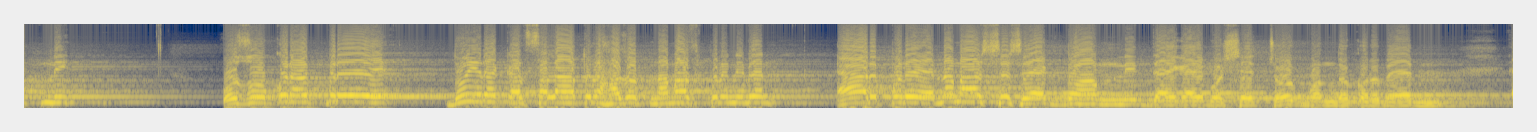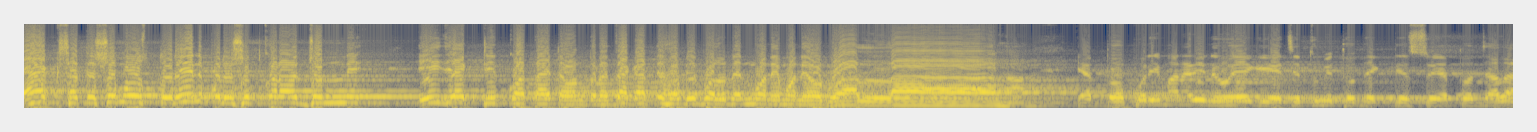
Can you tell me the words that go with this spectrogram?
আপনি অজু করার পরে দুই রাকাত সালাতুল হাজত নামাজ পড়ে নেবেন। এরপরে নামাজ শেষে একদম নিজ জায়গায় বসে চোখ বন্ধ করবেন। একসাথে সমস্ত ঋণ পরিশোধ করার জন্য এই যে একটি কথা এটা অন্তরে জাগাতে হবে বলবেন মনে মনে, ওগো আল্লাহ এত পরিমাণে ঋণ হয়ে গিয়েছে, তুমি তো দেখতেছো, এত জ্বালা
